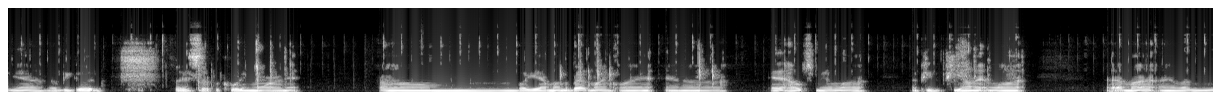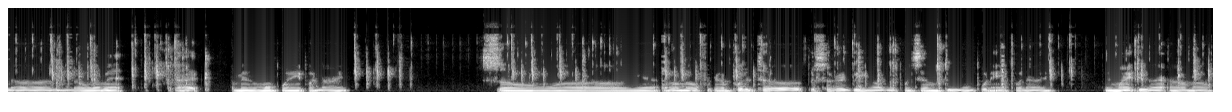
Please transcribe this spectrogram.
yeah, that'll be good. So I start recording more on it. Um, but yeah, I'm on the Badlion client, and uh, it helps me a lot. I PvP on it a lot. I'm, I have a uh, no limit pack. I'm in 1.8.9. So, uh, yeah, I don't know if we're going to put it to the server being on 1.7 to 1.8.9. We might do that, I don't know.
